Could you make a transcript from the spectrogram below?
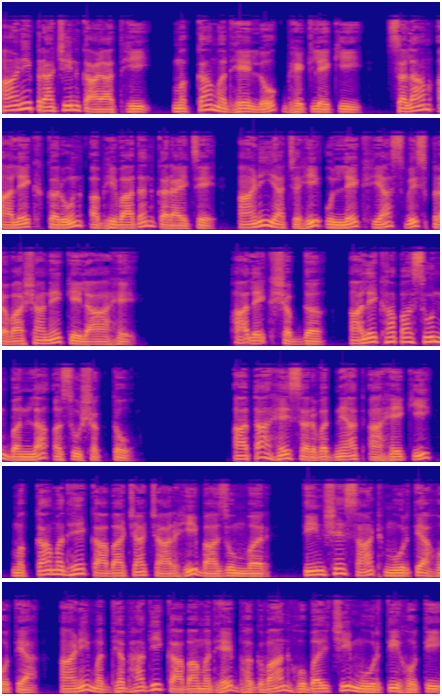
आणि प्राचीन काळातही मक्कामध्ये लोक भेटले की सलाम आलेख करून अभिवादन करायचे आणि याचही उल्लेख या स्विस प्रवाशाने केला आहे. आलेख शब्द आलेखापासून बनला असू शकतो. आता हे सर्वज्ञात आहे की मक्कामध्ये काबाच्या चारही बाजूंवर तीनशे साठ मूर्त्या होत्या आणि मध्यभागी काबामध्ये भगवान हुबलची मूर्ती होती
